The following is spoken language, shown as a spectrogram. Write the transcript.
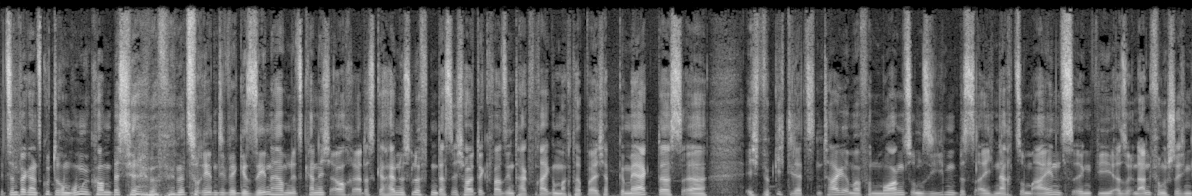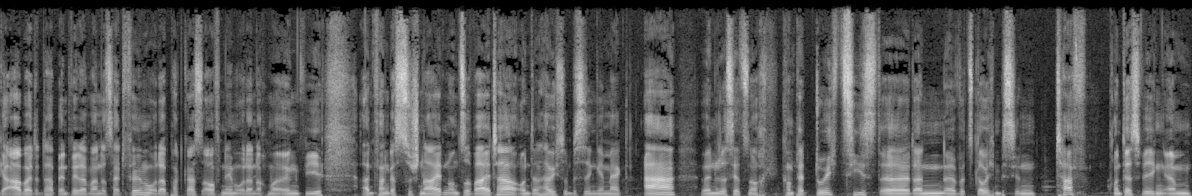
Jetzt sind wir ganz gut darum rumgekommen, bisher über Filme zu reden, die wir gesehen haben. Und jetzt kann ich auch äh, das Geheimnis lüften, dass ich heute quasi einen Tag frei gemacht habe, weil ich habe gemerkt, dass äh, ich wirklich die letzten Tage immer von morgens um sieben bis eigentlich nachts um eins irgendwie, also in Anführungsstrichen gearbeitet habe. Entweder waren das halt Filme oder Podcast aufnehmen oder nochmal irgendwie anfangen, das zu schneiden und so weiter. Und dann habe ich so ein bisschen gemerkt, ah, wenn du das jetzt noch komplett durchziehst, äh, dann äh, wird es, glaube ich, ein bisschen tough. Und deswegen ähm,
